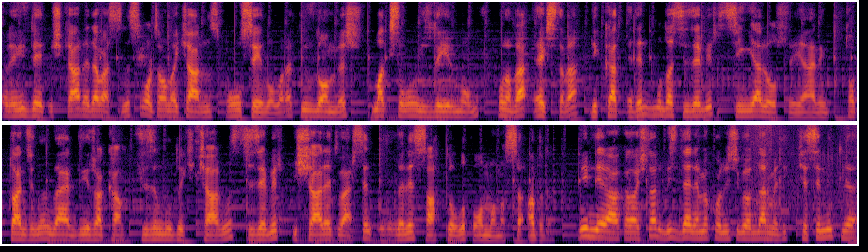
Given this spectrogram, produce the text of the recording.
öyle %70 kar edemezsiniz. Ortalama karınız wholesale olarak %15, maksimum %20 olur. Buna da ekstra dikkat edin. Bu da size bir sinyal olsun. Yani toptancının verdiği rakam, sizin buradaki karınız size bir işaret versin. Ürünlerin sahte olup olmaması adına. Bir diğer arkadaşlar biz deneme kolisi göndermedik. Kesinlikle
